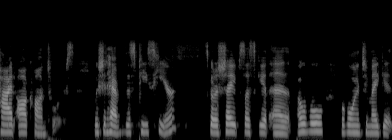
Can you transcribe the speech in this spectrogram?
hide all contours. We should have this piece here. Let's go to shapes. Let's get an oval. We're going to make it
